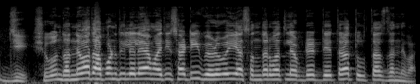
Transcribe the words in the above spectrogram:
जी. शुभम धन्यवाद आपण दिलेल्या माहितीसाठी. वेळोवेळी या संदर्भातले अपडेट देत राहा. तुर्तास धन्यवाद.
